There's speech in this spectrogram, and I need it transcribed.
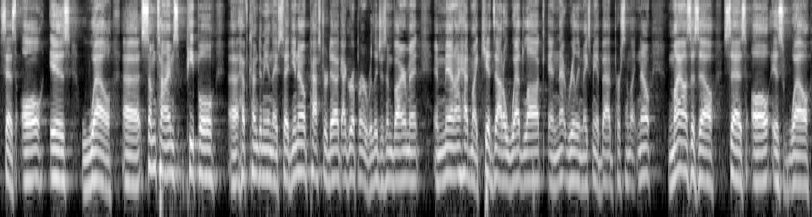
says all is well. Uh, sometimes people uh, have come to me and they've said, You know, Pastor Doug, I grew up in a religious environment, and man, I had my kids out of wedlock, and that really makes me a bad person. I'm like, no, my Azazel says all is well.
